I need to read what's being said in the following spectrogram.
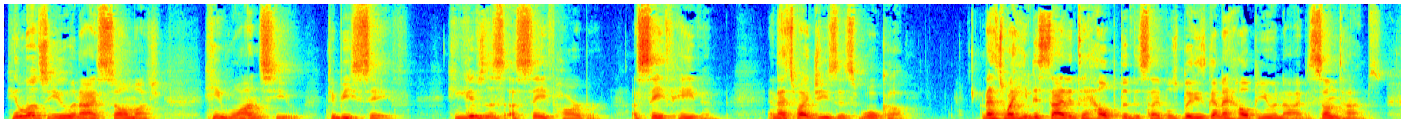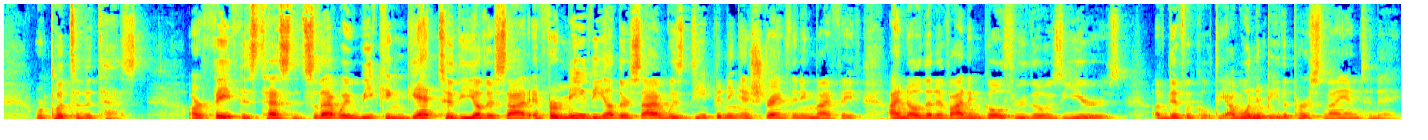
He loves you and I so much. He wants you to be safe. He gives us a safe harbor, a safe haven. And that's why Jesus woke up. That's why he decided to help the disciples, but he's going to help you and I. But sometimes we're put to the test. Our faith is tested so that way we can get to the other side. And for me, the other side was deepening and strengthening my faith. I know that if I didn't go through those years of difficulty, I wouldn't be the person I am today.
